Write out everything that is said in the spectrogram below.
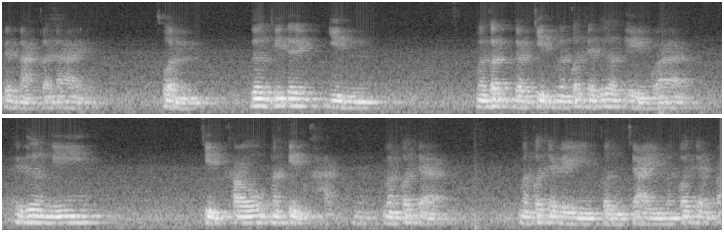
เป็นหลักก็ได้ ส่วนเรื่องที่ได้ยิน มันก็เดี๋ยวจิตมันก็จะเลือกเองว่าไอ้เรื่องนี้ จิตเขามันติดขัดมันก็จะมันก็จะไปสนใจ มันก็จะไป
